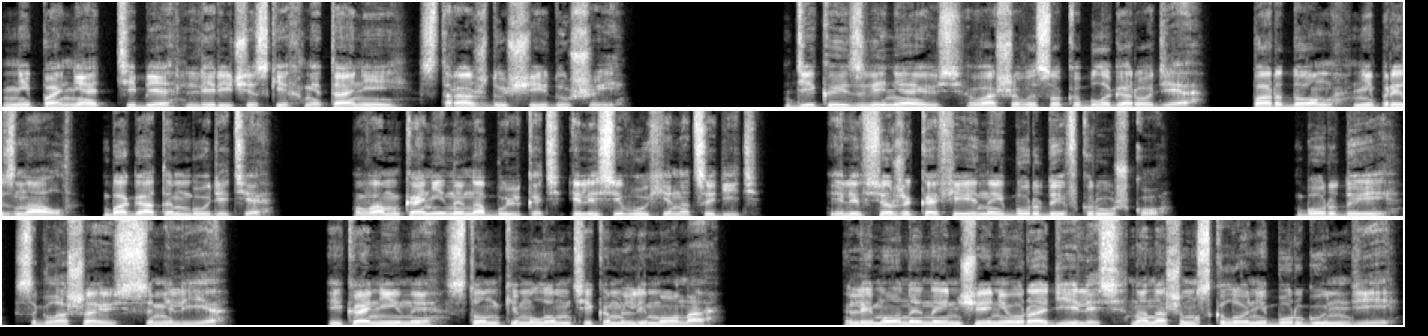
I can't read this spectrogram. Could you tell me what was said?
не понять тебе лирических метаний, страждущей души. Дико извиняюсь, ваше высокоблагородие. Пардон, не признал, богатым будете. Вам конины набулькать или сивухи нацедить? Или все же кофейной бурды в кружку? «Бурды», — соглашаюсь с сомелье. «И конины с тонким ломтиком лимона. Лимоны нынче не уродились на нашем склоне Бургундии.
